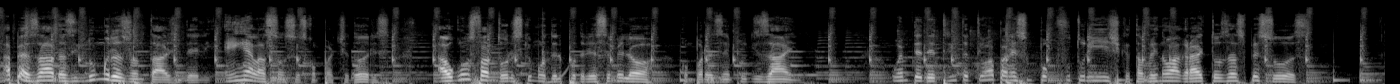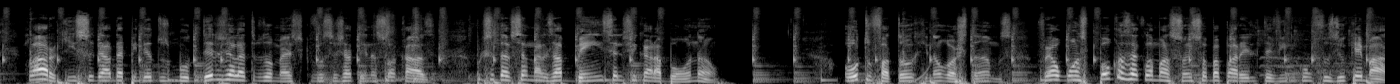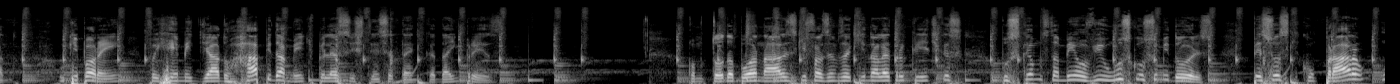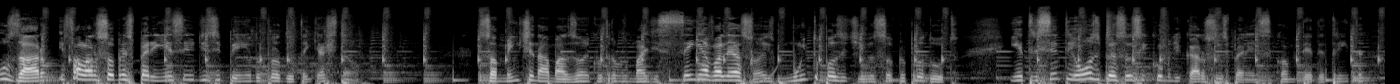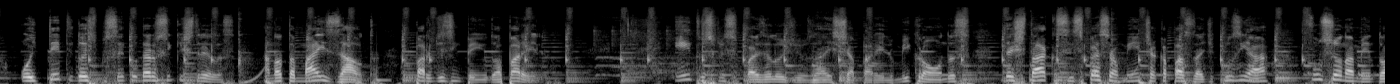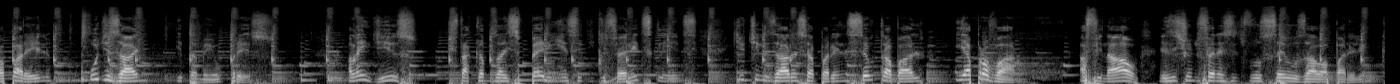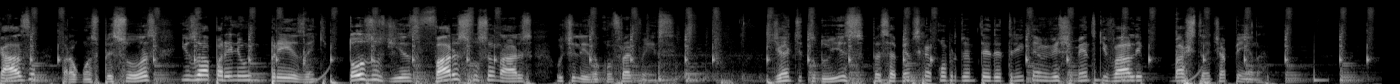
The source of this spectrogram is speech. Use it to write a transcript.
Apesar das inúmeras vantagens dele em relação aos seus competidores, há alguns fatores que o modelo poderia ser melhor, como por exemplo o design. O MTD30 tem uma aparência um pouco futurística, talvez não agrade todas as pessoas. Claro que isso irá depender dos modelos de eletrodomésticos que você já tem na sua casa, por isso deve se analisar bem se ele ficará bom ou não. Outro fator que não gostamos foi algumas poucas reclamações sobre o aparelho ter vindo com um fuzil queimado o que, porém, foi remediado rapidamente pela assistência técnica da empresa. Como toda boa análise que fazemos aqui no Eletrocríticas, buscamos também ouvir os consumidores, pessoas que compraram, usaram e falaram sobre a experiência e o desempenho do produto em questão. Somente na Amazon encontramos mais de 100 avaliações muito positivas sobre o produto. E entre 111 pessoas que comunicaram sua experiência com o MTD30, 82% deram 5 estrelas, a nota mais alta para o desempenho do aparelho. Entre os principais elogios a este aparelho microondas, destaca-se especialmente a capacidade de cozinhar, funcionamento do aparelho, o design e também o preço. Além disso, destacamos a experiência de diferentes clientes que utilizaram esse aparelho em seu trabalho e aprovaram Afinal, existe uma diferença entre você usar o aparelho em casa, para algumas pessoas, e usar o aparelho em uma empresa, em que todos os dias vários funcionários utilizam com frequência. Diante de tudo isso, percebemos que a compra do MTD30 é um investimento que vale bastante a pena.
